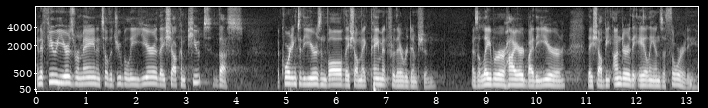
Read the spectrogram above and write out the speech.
And if few years remain until the Jubilee year, they shall compute thus. According to the years involved, they shall make payment for their redemption. As a laborer hired by the year, they shall be under the alien's authority,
